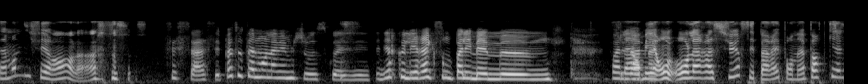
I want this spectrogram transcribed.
un monde différent là. c'est ça, c'est pas totalement la même chose quoi. C'est-à-dire que les règles sont pas les mêmes. euh, Voilà, mais on, on la rassure, c'est pareil pour n'importe quel,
